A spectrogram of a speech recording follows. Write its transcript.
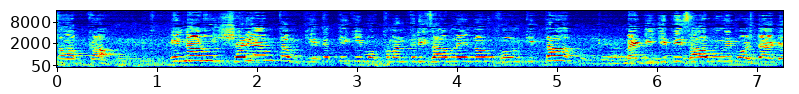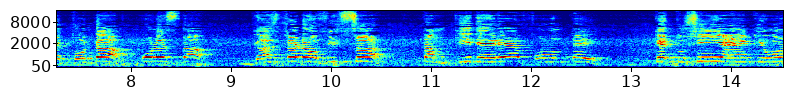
ਸਾਬਕਾ। ਇਹਨਾਂ ਨੂੰ ਸ਼ਰੇਆਮ ਧਮਕੀ ਦਿੱਤੀ ਕਿ ਮੁੱਖ ਮੰਤਰੀ ਸਾਹਿਬ ਨੇ ਇਹਨਾਂ ਨੂੰ ਫੋਨ ਕੀਤਾ। ਮੈਂ ਡੀਜੀਪੀ ਸਾਹਿਬ ਨੂੰ ਵੀ ਪੁੱਛਦਾ ਕਿ ਤੁਹਾਡਾ ਪੁਲਿਸ ਦਾ ਗਜ਼ਟਡ ਆਫੀਸਰ ਧਮਕੀ ਦੇ ਰਿਹਾ ਫੋਨ ਤੇ ਕਿ ਤੁਸੀਂ ਐ ਕਿਉਂ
